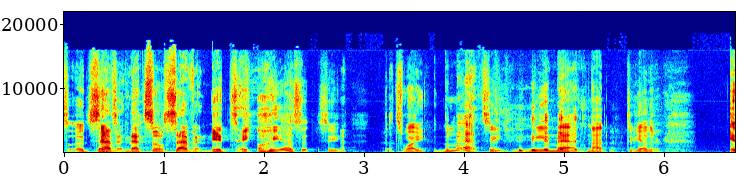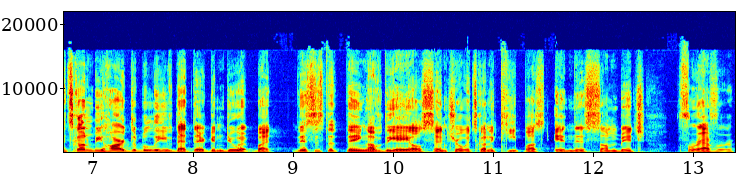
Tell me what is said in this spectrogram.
So it takes- Seven. That's still seven. it take oh yes, it, see that's why the math. See me and math not together. It's going to be hard to believe that they can do it, but this is the thing of the AL Central. It's going to keep us in this some bitch forever.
